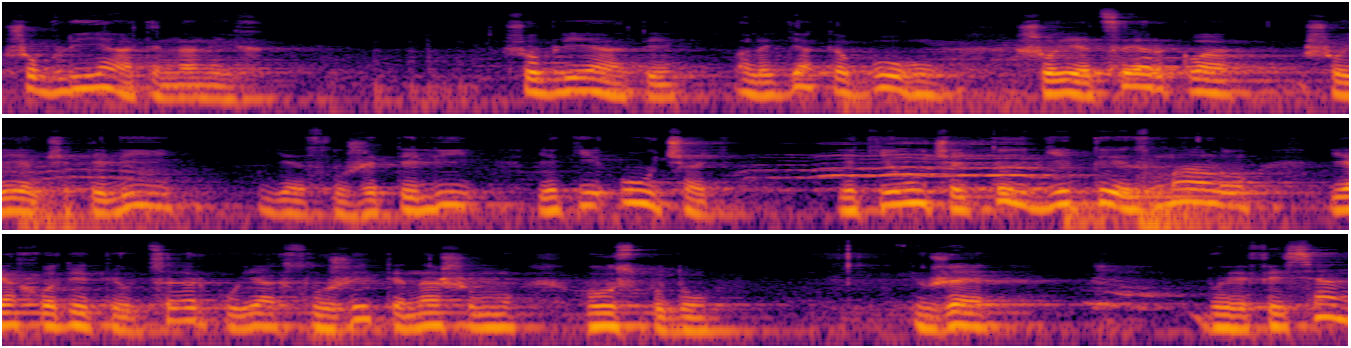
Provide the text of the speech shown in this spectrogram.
Щоб влияти на них. Щоб влияти. Але дяка Богу, що є церква, що є вчителі, є служителі, які учать, які учать тих дітей з малу, як ходити в церкву, як служити нашому Господу. І вже до Ефесян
